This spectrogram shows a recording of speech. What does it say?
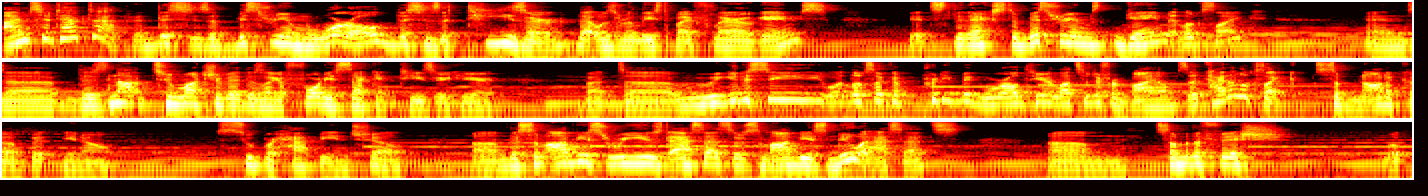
I'm Sir Tap Tap, and this is Abyssrium World. This is a teaser that was released by Flero Games. It's the next Abyssrium game, it looks like. And uh, there's not too much of it. There's like a 40 second teaser here. But uh, we get to see what looks like a pretty big world here. Lots of different biomes. It kind of looks like Subnautica, but, you know, super happy and chill. Um, there's some obvious reused assets. There's some obvious new assets. Um, some of the fish look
